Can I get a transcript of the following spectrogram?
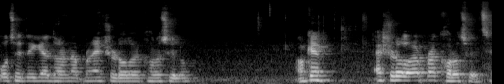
পৌঁছাইতে গিয়ে ধরেন আপনার একশো ডলার খরচ হলো ওকে একশো ডলার আপনার খরচ হয়েছে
